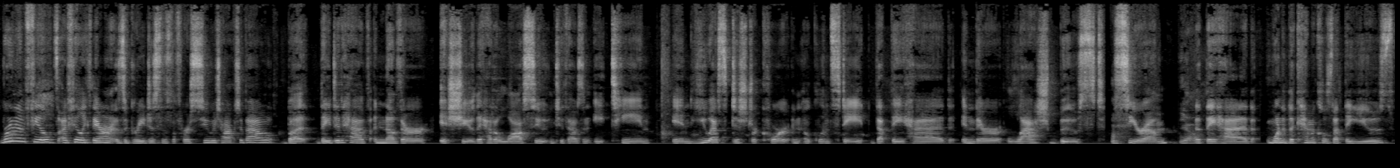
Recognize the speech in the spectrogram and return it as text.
Rodan Fields, I feel like they aren't as egregious as the first two we talked about, but they did have another issue. They had a lawsuit in 2018 in U.S. District Court in Oakland State that they had in their Lash Boost serum yeah that they had one of the chemicals that they use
